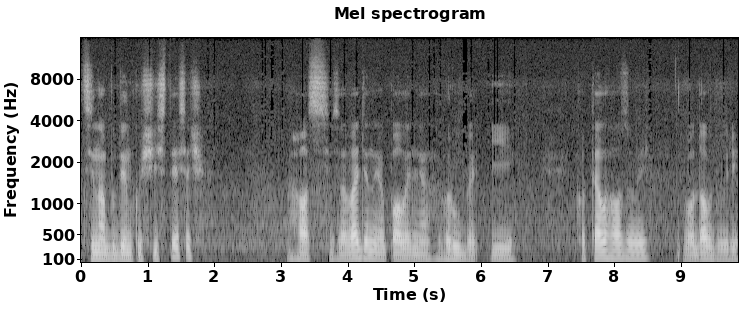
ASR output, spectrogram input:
Ціна будинку 6 тисяч. Газ заведений, опалення грубе і котел газовий, вода в дворі.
